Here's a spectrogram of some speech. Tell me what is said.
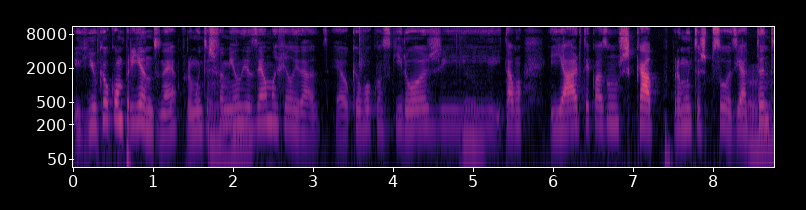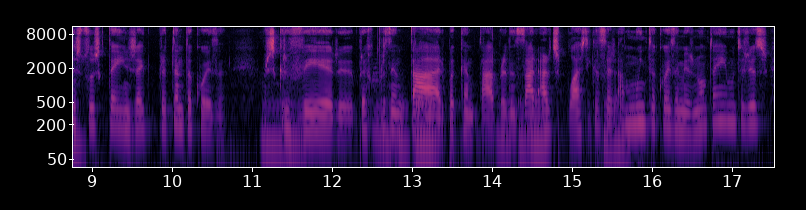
e, e o que eu compreendo, né? Para muitas Uhum. famílias é uma realidade. É o que eu vou conseguir hoje e, e tá bom. E a arte é quase um escape para muitas pessoas. E há Uhum. tantas pessoas que têm jeito para tanta coisa. Para Uhum. escrever, para representar, para cantar, para dançar, artes plásticas, ou seja, há muita coisa mesmo. Não têm muitas vezes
